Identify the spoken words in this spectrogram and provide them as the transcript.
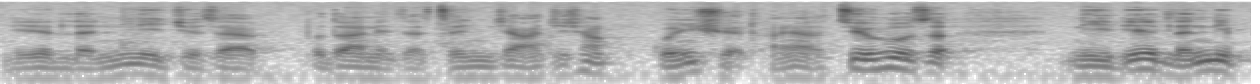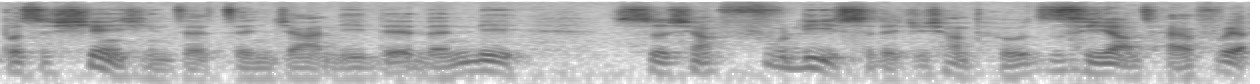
你的能力就在不断的在增加，就像滚雪团一样。最后是你的能力不是线性在增加，你的能力是像复利似的，就像投资一样，财富呀，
